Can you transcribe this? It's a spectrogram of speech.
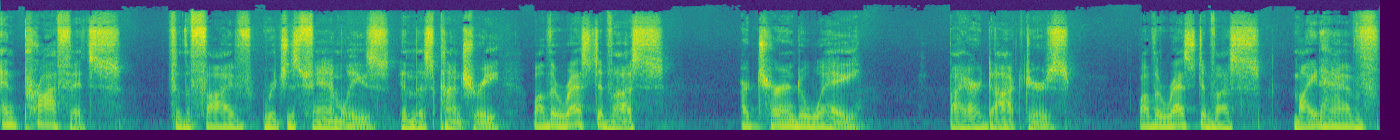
and profits for the five richest families in this country, while the rest of us are turned away by our doctors, while the rest of us might have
